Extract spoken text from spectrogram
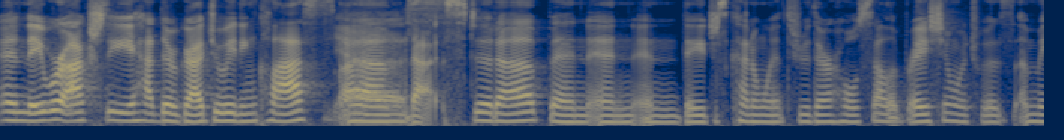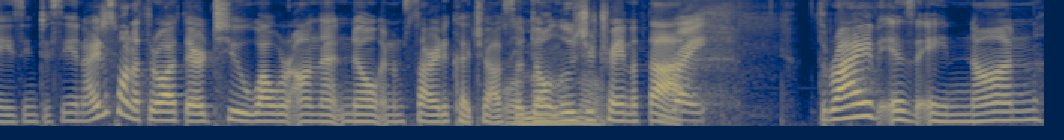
And they were actually had their graduating class um, that stood up and and and they just kind of went through their whole celebration, which was amazing to see. And I just want to throw out there too, while we're on that note, and I'm sorry to cut you off, so no, don't no, lose your train of thought. Right. Thrive is a non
